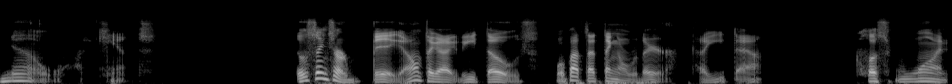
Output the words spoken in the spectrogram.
No, I can't. Those things are big. I don't think I could eat those. What about that thing over there? Can I eat that? Plus one.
